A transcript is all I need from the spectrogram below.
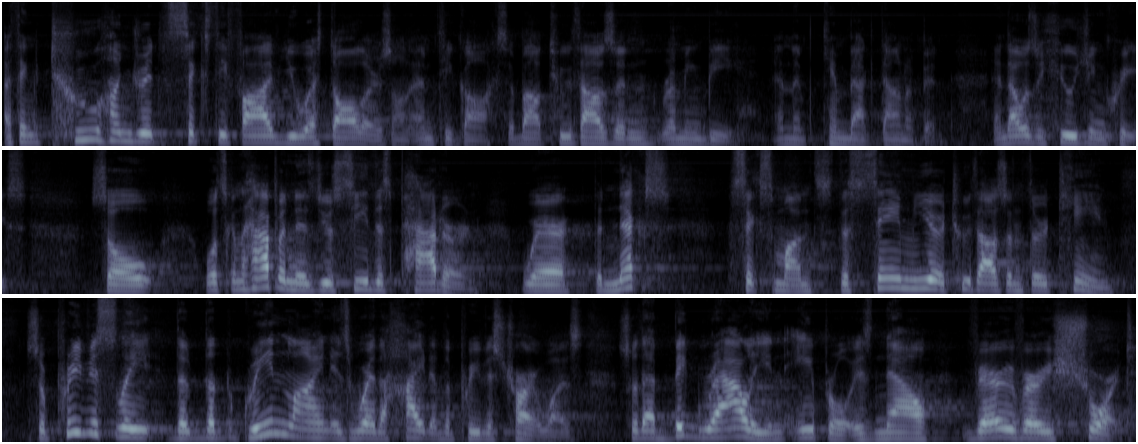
I think, 265 US dollars on MT Gox, about 2,000 renminbi, and then came back down a bit. And that was a huge increase. So what's going to happen is you'll see this pattern where the next six months, the same year, 2013, so previously, the, the green line is where the height of the previous chart was. So that big rally in April is now very, very short.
